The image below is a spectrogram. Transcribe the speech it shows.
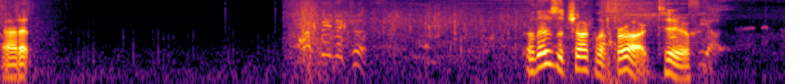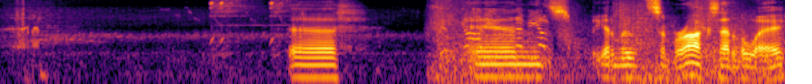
Got it. Oh, there's a chocolate frog, too. Uh, and we gotta move some rocks out of the way.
